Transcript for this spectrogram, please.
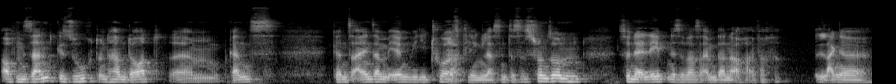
auf dem Sand gesucht und haben dort ähm, ganz, ganz einsam irgendwie die Tour ja. ausklingen lassen. Das ist schon so ein, so ein Erlebnis, was einem dann auch einfach lange,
